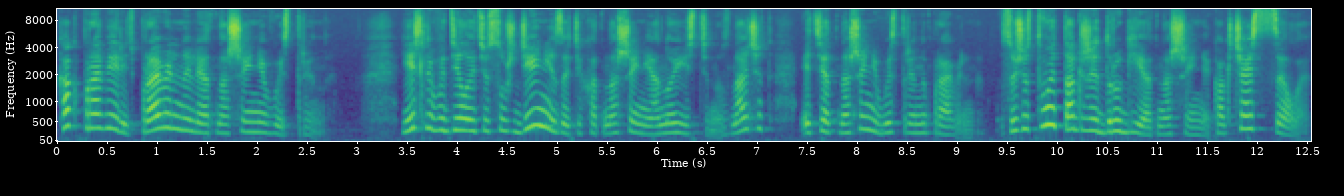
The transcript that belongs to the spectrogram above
Как проверить, правильно ли отношения выстроены? Если вы делаете суждение из этих отношений, оно истинно, значит, эти отношения выстроены правильно. Существуют также и другие отношения, как часть целая.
